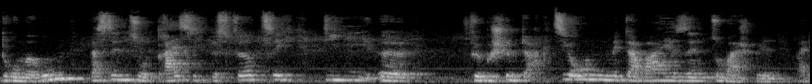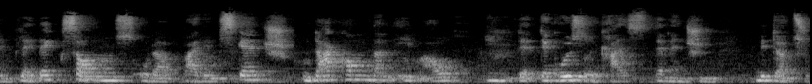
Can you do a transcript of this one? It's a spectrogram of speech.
drumherum. Das sind so 30 bis 40, die äh, für bestimmte Aktionen mit dabei sind, zum Beispiel bei den Playback-Songs oder bei dem Sketch. Und da kommen dann eben auch der, der größere Kreis der Menschen mit dazu.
